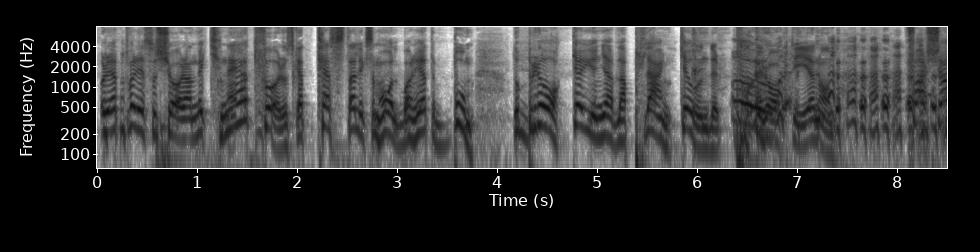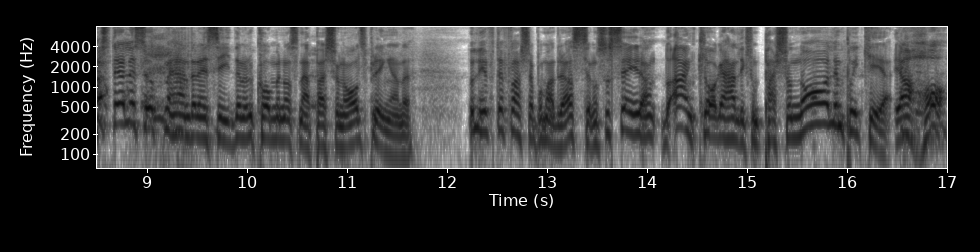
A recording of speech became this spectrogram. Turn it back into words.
Och rätt vad det är så kör han med knät för och ska testa liksom hållbarheten. Boom! Då brakar ju en jävla planka under rakt igenom. Farsan ställer sig upp med händerna i sidan och det kommer någon sån här personal springande. Då lyfter farsan på madrassen och så säger han, då anklagar han liksom personalen på Ikea. Jaha,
